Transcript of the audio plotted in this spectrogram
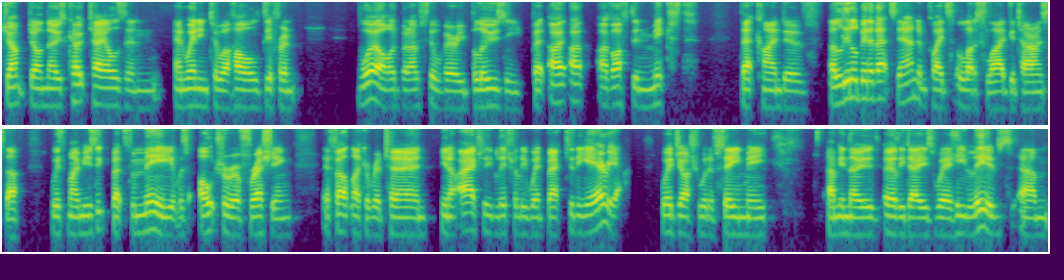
jumped on those coattails and and went into a whole different world. But I was still very bluesy. But I, I I've often mixed that kind of a little bit of that sound and played a lot of slide guitar and stuff with my music. But for me, it was ultra refreshing. It felt like a return. You know, I actually literally went back to the area where Josh would have seen me um, in those early days where he lives, um,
